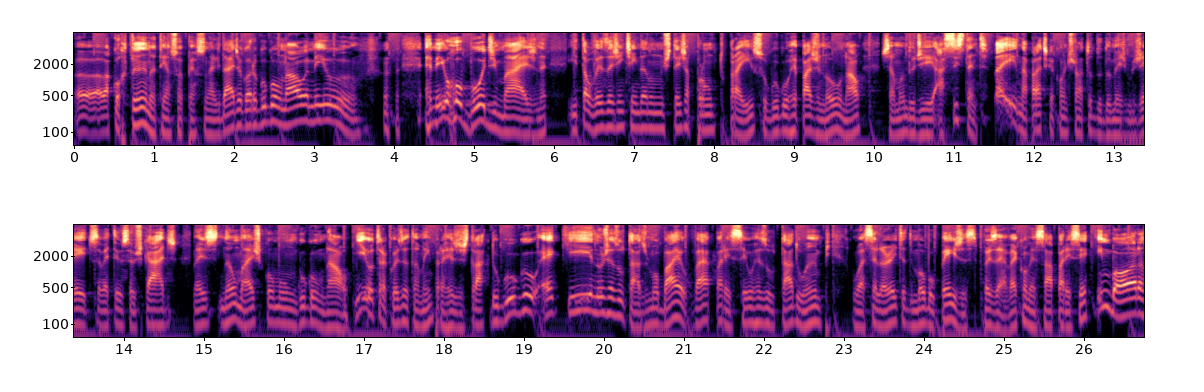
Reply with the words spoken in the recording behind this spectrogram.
uh, a Cortana tem a sua personalidade, agora o Google Now é meio é meio robô demais, né? E talvez a gente ainda não esteja pronto para isso. O Google repaginou o Now, chamando de Assistant. Vai na prática continuar tudo do mesmo jeito, você vai ter os seus cards, mas não mais como um Google Now. E outra coisa também para registrar do Google é que nos resultados mobile vai aparecer o resultado AMP, o Accelerated Mobile Pages. Pois é, vai começar a aparecer, embora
